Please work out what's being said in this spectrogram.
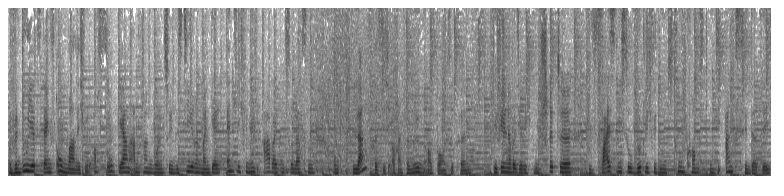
Und wenn du jetzt denkst, oh Mann, ich würde auch so gerne anfangen wollen zu investieren, mein Geld endlich für mich arbeiten zu lassen, um langfristig auch ein Vermögen aufbauen zu können, dir fehlen aber die richtigen Schritte, du weißt nicht so wirklich, wie du ins Tun kommst und die Angst hindert dich,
